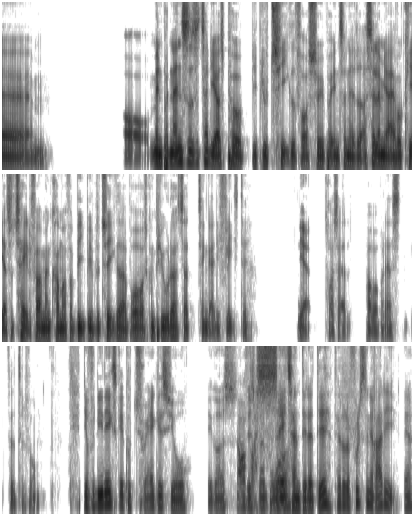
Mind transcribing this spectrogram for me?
Øhm, og, men på den anden side, så tager de også på biblioteket for at søge på internettet. Og selvom jeg advokerer totalt for, at man kommer forbi biblioteket og bruger vores computer, så tænker jeg, at de fleste Ja. trods alt hopper på deres fede telefon. Det er fordi, det ikke skal kunne trackes jo. Ikke også? Nå, Hvis for man bruger- satan, det er da det. Det har du da fuldstændig ret i. Ja.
